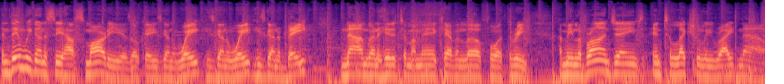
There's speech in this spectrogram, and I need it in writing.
And then we're going to see how smart he is. Okay, he's going to wait, he's going to wait, he's going to bait. Now I'm going to hit it to my man Kevin Love for a three. I mean, LeBron James intellectually right now,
